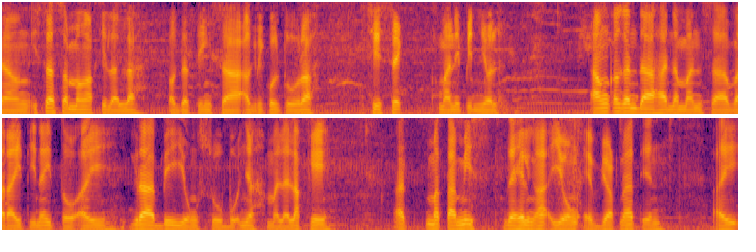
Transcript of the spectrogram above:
ng isa sa mga kilala pagdating sa agrikultura, si Sek Manipinyol. Ang kagandahan naman sa variety na ito ay grabe yung subo niya, malalaki at matamis dahil nga yung Eviac natin ay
